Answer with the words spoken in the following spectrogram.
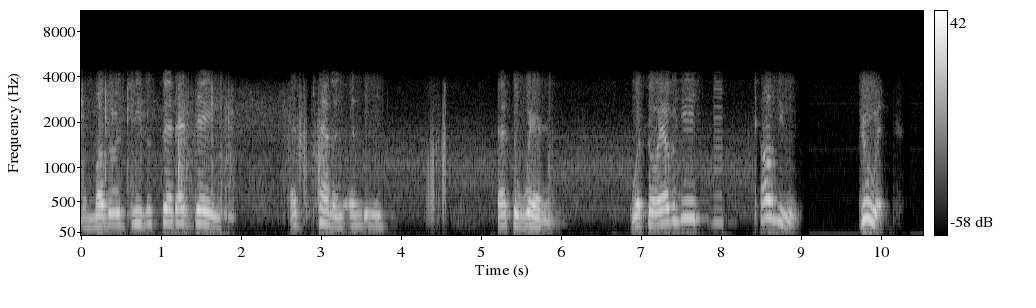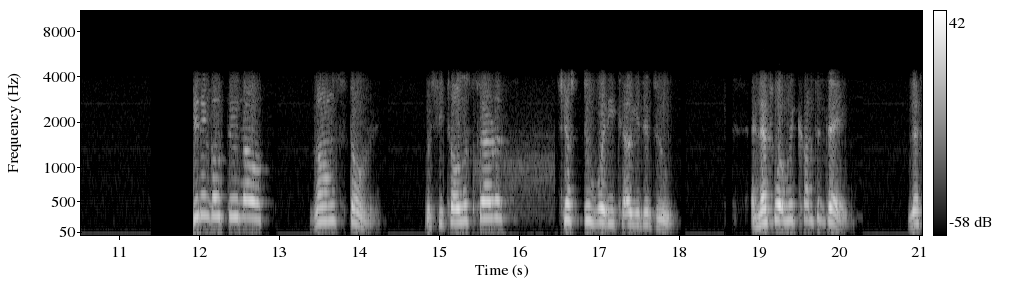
the mother of Jesus, said that day at Cana in the at the wedding. Whatsoever he tells you, do it. She didn't go through no long story, but she told the servants, just do what he tells you to do. And that's what we come today. Let's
